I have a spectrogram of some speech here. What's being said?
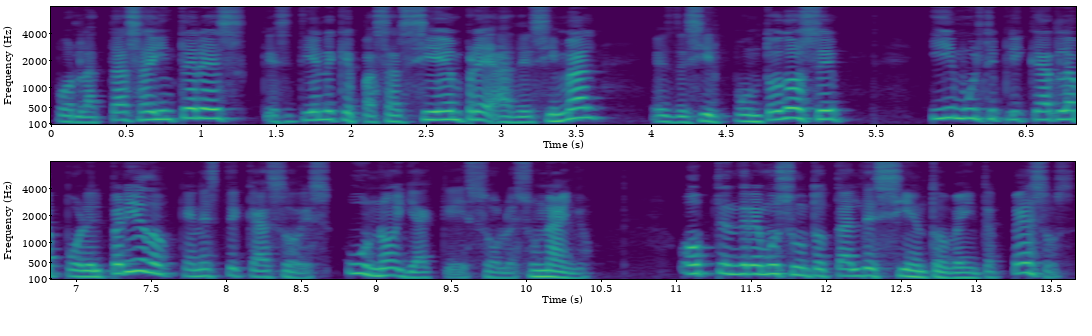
por la tasa de interés, que se tiene que pasar siempre a decimal, es decir, punto 12, y multiplicarla por el periodo, que en este caso es 1, ya que solo es un año. Obtendremos un total de 120 pesos.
